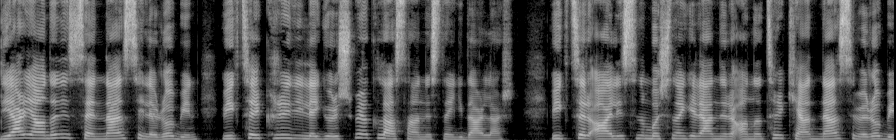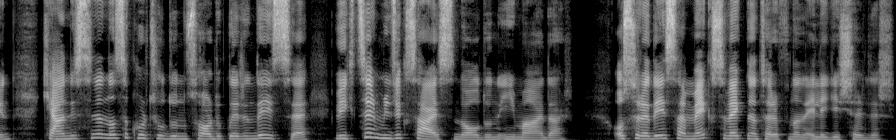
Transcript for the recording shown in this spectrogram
Diğer yandan ise Nancy ile Robin, Victor Krill ile görüşmeye akıl hastanesine giderler. Victor ailesinin başına gelenleri anlatırken Nancy ve Robin kendisine nasıl kurtulduğunu sorduklarında ise Victor müzik sayesinde olduğunu ima eder. O sırada ise Max Vecna tarafından ele geçirilir.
